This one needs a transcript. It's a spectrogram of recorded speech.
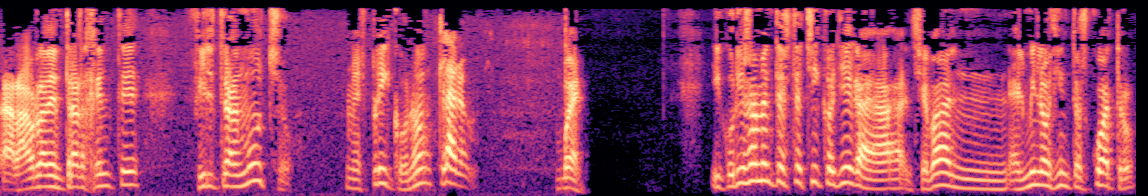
a la hora de entrar gente filtran mucho. Me explico, ¿no? Claro. Bueno. Y curiosamente este chico llega, se va en el 1904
